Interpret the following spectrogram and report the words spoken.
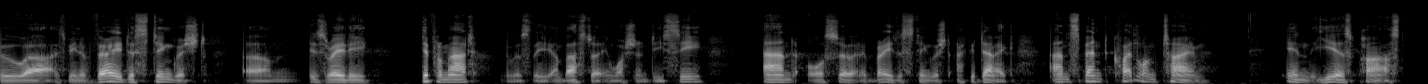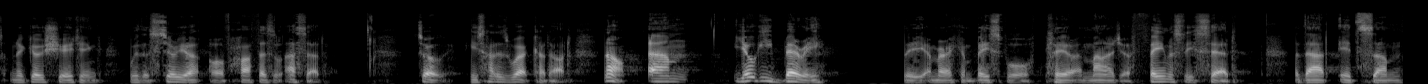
who uh, has been a very distinguished um, Israeli diplomat he was the ambassador in Washington, D.C., and also a very distinguished academic, and spent quite a long time in the years past negotiating with the Syria of Hafez al-Assad. So he's had his work cut out. Now, um, Yogi Berra, the American baseball player and manager, famously said that it's, um,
